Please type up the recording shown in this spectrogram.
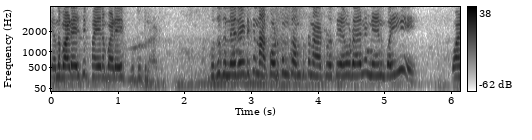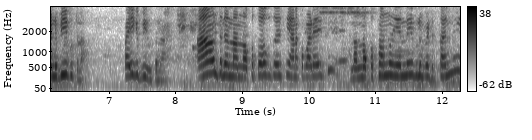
కింద పడేసి పైన పడేసి గుద్దుతున్నాడు. గుద్దుతునేటట్టుకి నా కొడుకుని చంపుతున్నాడు దేవుడు అని నేను పోయి వాడిని బీకుతున్నాను పైకి బీకుతున్నా ఆంతని నన్ను ఒక తోపు తోసి వెనకబడేసి నన్ను ఒక తన్ను ఎన్నీపులు పెట్టి తన్ని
